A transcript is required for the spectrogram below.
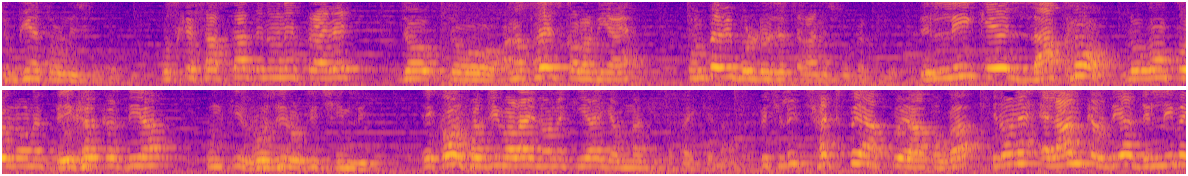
झुग्गियाँ तोड़नी शुरू कर दी। उसके साथ साथ इन्होंने प्राइवेट जो जो अनऑथराइज कॉलोनियाँ हैं उन पे भी बुलडोजर चलाने शुरू कर दिए। दिल्ली के लाखों लोगों को इन्होंने बेघर कर दिया उनकी रोजी रोटी छीन ली। एक और फर्जीवाड़ा इन्होंने किया यमुना की सफ़ाई के नाम। पिछली छठ पे आपको याद होगा इन्होंने ऐलान कर दिया दिल्ली में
